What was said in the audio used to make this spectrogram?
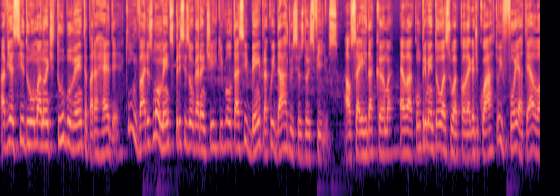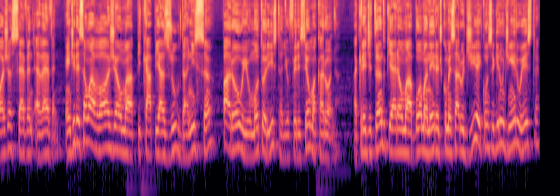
Havia sido uma noite turbulenta para Heather, que em vários momentos precisou garantir que voltasse bem para cuidar dos seus dois filhos. Ao sair da cama, ela cumprimentou a sua colega de quarto e foi até a loja 7-Eleven. Em direção à loja, uma picape azul da Nissan parou e o motorista lhe ofereceu uma carona. Acreditando que era uma boa maneira de começar o dia e conseguir um dinheiro extra,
